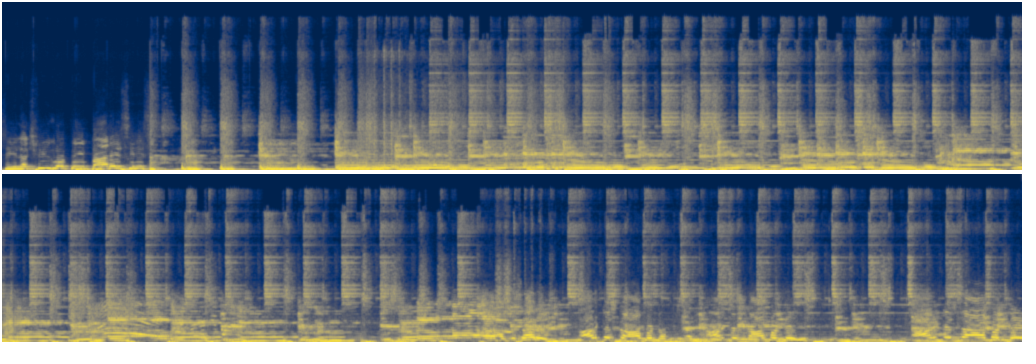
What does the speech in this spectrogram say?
శ్రీ లక్ష్మీ గోపి భార్య శ్రీ ఒకసారి ఆర్కెస్ట్రా ఆపండి ఒకసారి ఆర్కెస్ట్రా ఆపండి. ఆర్కెస్ట్రా ఆపండి.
